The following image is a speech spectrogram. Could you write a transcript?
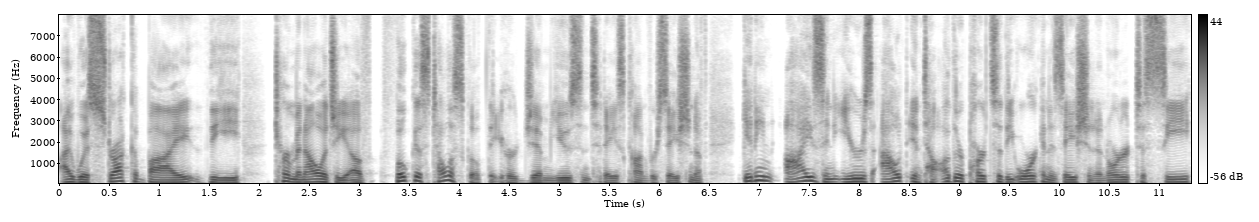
I was struck by the terminology of focus telescope that you heard Jim use in today's conversation of getting eyes and ears out into other parts of the organization in order to see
